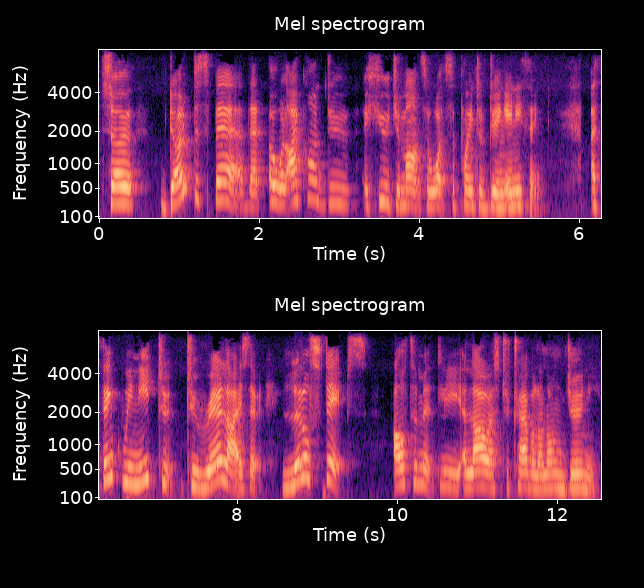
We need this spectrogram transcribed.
So don't despair that oh well I can't do a huge amount, so what's the point of doing anything? I think we need to to realize that little steps ultimately allow us to travel a long journey.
